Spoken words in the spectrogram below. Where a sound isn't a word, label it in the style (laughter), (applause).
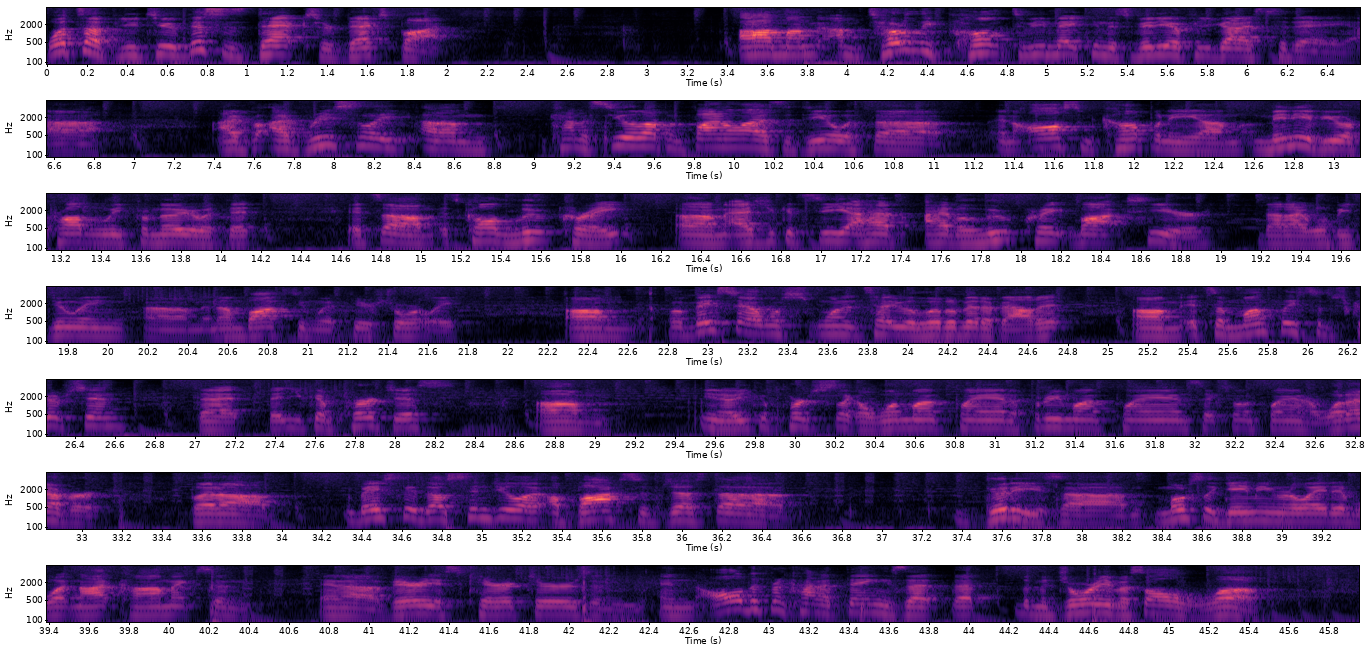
What's up, YouTube? This is Dex or Dexbot. Um, I'm, I'm totally pumped to be making this video for you guys today. Uh, I've, I've recently um, kind of sealed up and finalized a deal with uh, an awesome company. Um, many of you are probably familiar with it. It's um, it's called Loot Crate. Um, as you can see, I have I have a Loot Crate box here that I will be doing um, an unboxing with here shortly. Um, but basically, I just wanted to tell you a little bit about it. It's a monthly subscription that that you can purchase. Um, you know, you can purchase like a one month plan, a three month plan, six month plan, or whatever. But uh, basically, they'll send you a, a box of just uh, goodies, uh, mostly gaming related, whatnot, comics and and uh, various characters and, and all different kind of things that, that the majority of us all love.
